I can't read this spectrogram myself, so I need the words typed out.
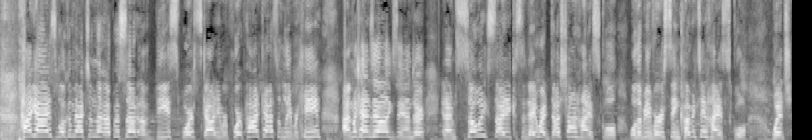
Hi guys, welcome back to another episode of the Sports Scouting Report podcast with Lee Brecheen. I'm Mackenzie Alexander and I'm so excited because today we're at Dutchtown High School. Well, they'll be versing Covington High School, which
